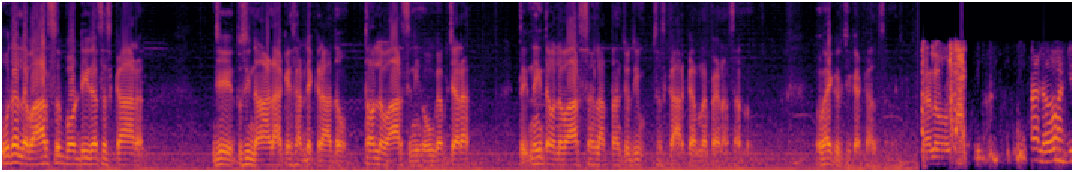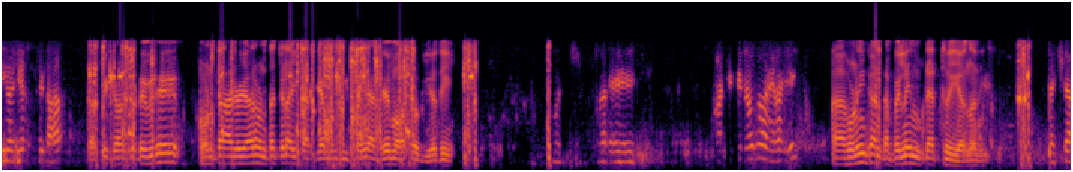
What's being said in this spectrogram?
ਉਹਦਾ ਲਵਾਰਸ ਬੋਡੀ ਦਾ ਸੰਸਕਾਰ ਜੇ ਤੁਸੀਂ ਨਾਲ ਆ ਕੇ ਸਾਡੇ ਕਰਾ ਦਿਓ ਤਾਂ ਉਹ ਲਵਾਰਸ ਨਹੀਂ ਹੋਊਗਾ ਵਿਚਾਰਾ। ਤੇ ਨਹੀਂ ਤਾਂ ਉਹ ਲਵਾਰਸ ਹਾਲਾਤਾਂ 'ਚ ਉਹਦੀ ਸੰਸਕਾਰ ਕਰਨਾ ਪੈਣਾ ਸਾਨੂੰ। ਵਾਹਿਗੁਰੂ ਜੀ ਕਾ ਖਾਲਸਾ। ਹੈਲੋ। ਹੈਲੋ ਹਾਂਜੀ ਹਾਂਜੀ ਸਤਿ ਸ਼੍ਰੀ ਅਕਾਲ ਸਤਿ ਸ਼੍ਰੀ ਅਕਾਲ ਛੋਟੇ ਵੀਰੇ। ਹੁਣ ਤਾਂ ਆਜੋ ਯਾਰ ਹੁਣ ਤਾਂ ਚੜਾਈ ਕਰ ਗਿਆ ਮਨਜੀਤ ਸਿੰਘ ਅੱਜ ਇਹ ਮੌਤ ਹੋ ਗਈ ਉਹਦੀ। ਅਰੇ ਅੱਜ ਕਿਦੋਂ ਕੁ ਹੋਇਆ ਜੀ? ਆ ਹੁਣੇ ਹੀ ਘੰਟਾ ਪਹਿਲਾਂ ਹੀ ਡੈਥ ਹੋਈ ਆ ਉਹਨਾਂ ਦੀ। ਅੱਛਾ।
